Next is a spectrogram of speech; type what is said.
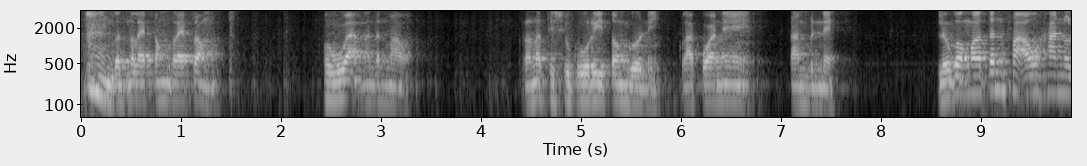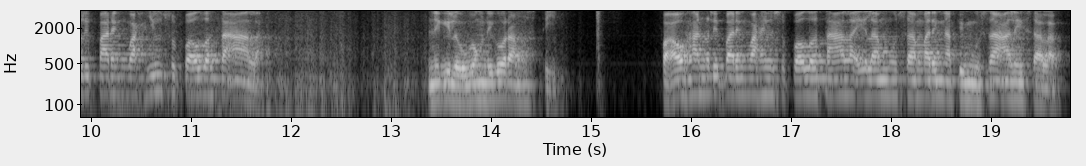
Nggon tletong-tletong bawa ngoten mawon. Karena disyukuri tonggone kelakuane rambene. Lho kok ngoten fa'auha nuli paring wahyu supaya Allah taala. Niki lho wong niku ora mesti. Fa'auha nuli paring wahyu supaya Allah taala ila Musa maring Nabi Musa alaihissalam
